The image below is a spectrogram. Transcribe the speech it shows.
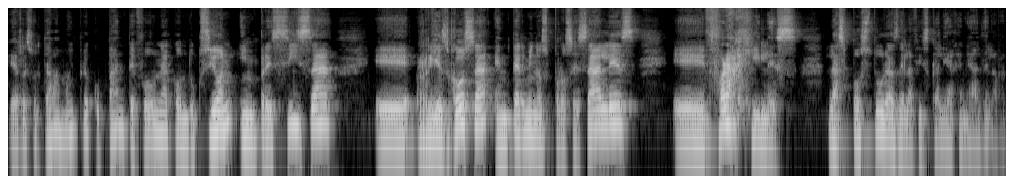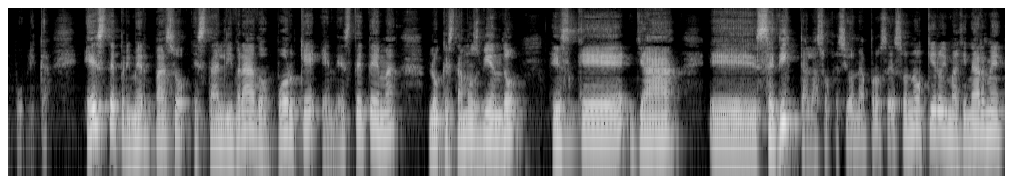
eh, resultaba muy preocupante. Fue una conducción imprecisa, eh, riesgosa en términos procesales, frágiles las posturas de la Fiscalía General de la República. Este primer paso está librado porque en este tema lo que estamos viendo es que ya eh, se dicta la sujeción a proceso. No quiero imaginarme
